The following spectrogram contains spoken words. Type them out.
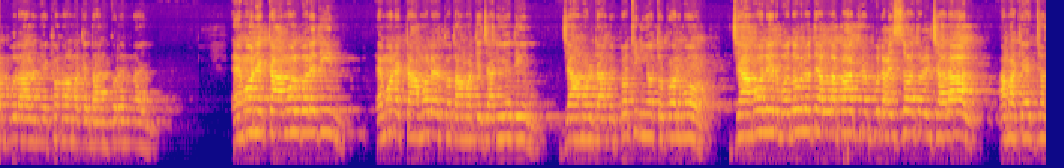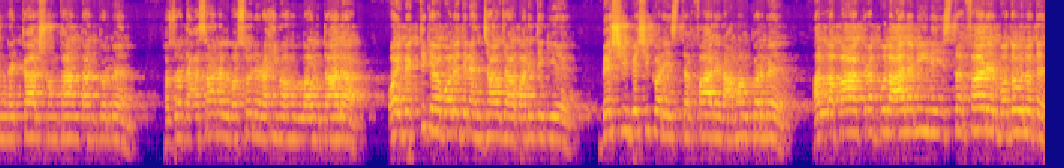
রব্বুল আলম এখনও আমাকে দান করেন নাই। এমন একটা আমল বলে দিন, এমন একটা আমলের কথা আমাকে জানিয়ে দিন, যে আমলটা আমি প্রতিনিয়ত করব, যে আমলের বদৌলতে আল্লাহ পাক রব্বুল ইজ্জতুল জালাল আমাকে একজন নেককার সন্তান দান করবেন। হজরত হাসান আল বসরি রাহিমাহুল্লাহ তাআলা ওই ব্যক্তিকেও বলে দিলেন, যাও যাও, বাড়িতে গিয়ে বেশি বেশি করে ইস্তেগফারের আমল করবে। আল্লাহ পাক রব্বুল আলামিন এই ইস্তেগফারের বদৌলতে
